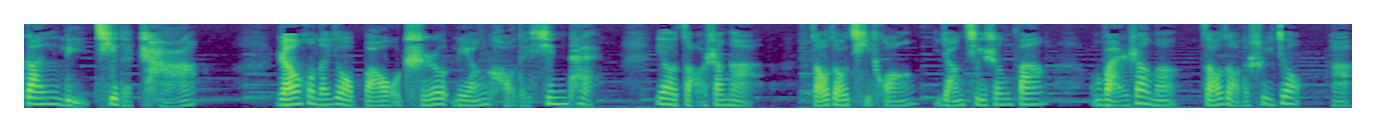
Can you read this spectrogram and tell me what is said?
肝理气的茶，然后呢，要保持良好的心态，要早上啊。早早起床，阳气生发；晚上呢，早早的睡觉啊，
